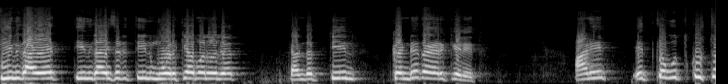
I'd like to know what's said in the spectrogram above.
तीन गाय आहेत तीन गायीसाठी तीन मोरक्या बनवल्यात. त्यानंतर तीन कंडे तयार केलेत. आणि इतकं उत्कृष्ट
